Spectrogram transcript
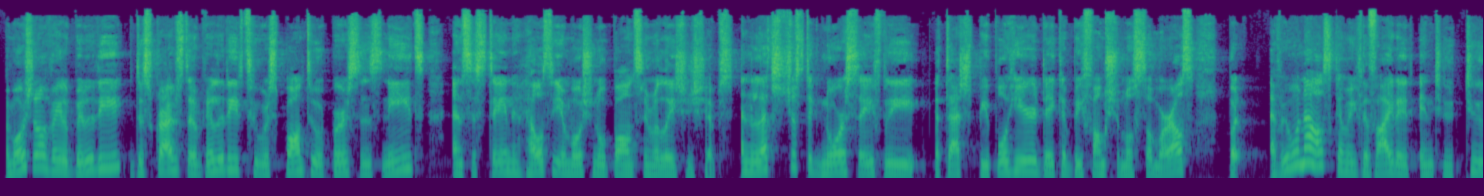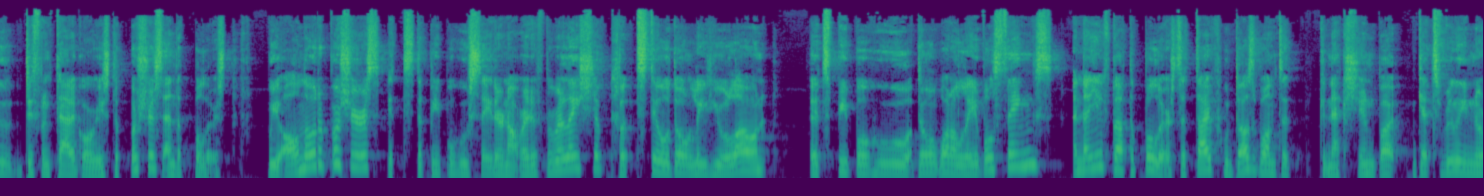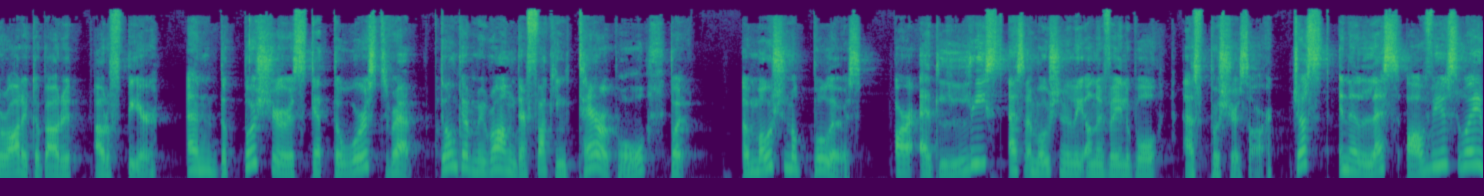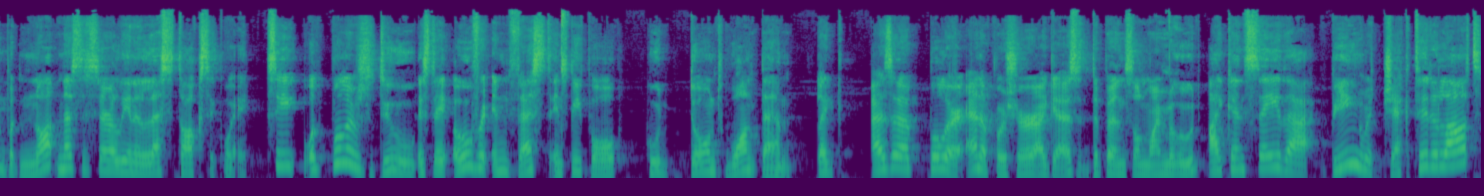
Emotional availability describes the ability to respond to a person's needs and sustain healthy emotional bonds in relationships. And let's just ignore safely attached people here. They can be functional somewhere else, but everyone else can be divided into two different categories the pushers and the pullers. We all know the pushers. It's the people who say they're not ready for a relationship, but still don't leave you alone. It's people who don't want to label things. And then you've got the pullers, the type who does want a connection, but gets really neurotic about it out of fear. And the pushers get the worst rep. Don't get me wrong, they're fucking terrible, but emotional pullers are at least as emotionally unavailable as pushers are. Just in a less obvious way, but not necessarily in a less toxic way. See, what pullers do is they overinvest in people who don't want them. Like, as a puller and a pusher, I guess, it depends on my mood, I can say that being rejected a lot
